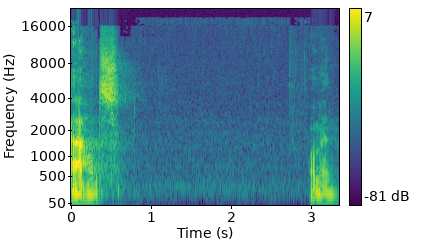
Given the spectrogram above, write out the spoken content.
er hans. Amen.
